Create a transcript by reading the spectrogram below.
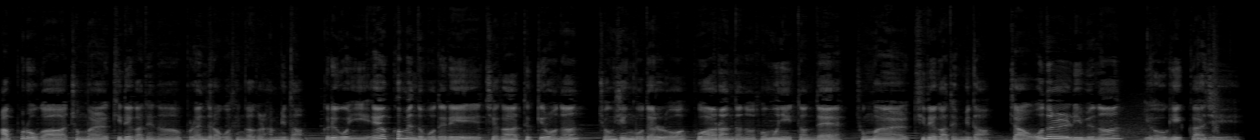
앞으로가 정말 기대가 되는 브랜드라고 생각을 합니다. 그리고 이 에어커맨드 모델이 제가 듣기로는 정식 모델로 부활한다는 소문이 있던데 정말 기대가 됩니다. 자 오늘 리뷰는 여기까지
